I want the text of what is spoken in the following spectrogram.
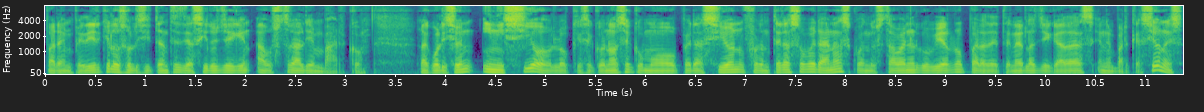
para impedir que los solicitantes de asilo lleguen a Australia en barco. La coalición inició lo que se conoce como Operación Fronteras Soberanas cuando estaba en el gobierno para detener las llegadas en embarcaciones.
